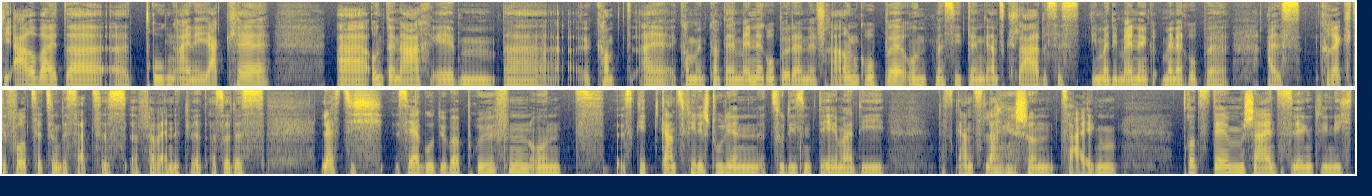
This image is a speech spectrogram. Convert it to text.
die Arbeiter äh, trugen eine Jacke äh, und danach eben äh, kommt, äh, kommt, kommt eine Männergruppe oder eine Frauengruppe und man sieht dann ganz klar, dass es immer die Männer, Männergruppe als korrekte Fortsetzung des Satzes äh, verwendet wird. Also das lässt sich sehr gut überprüfen und es gibt ganz viele Studien zu diesem Thema, die das ganz lange schon zeigen. Trotzdem scheint es irgendwie nicht,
